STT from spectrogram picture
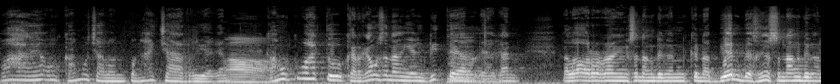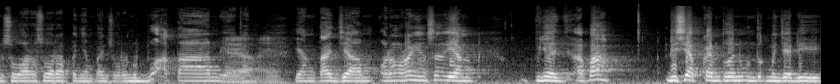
Wah, ya, oh kamu calon pengajar ya kan, Oh. kamu kuat tuh karena kamu senang yang detail ya kan. Kalau orang-orang yang senang dengan kenabian biasanya senang dengan suara-suara penyampaian suara nubuatan ya Iya, kan, iya. yang tajam. Orang-orang yang yang punya apa disiapkan Tuhan untuk menjadi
